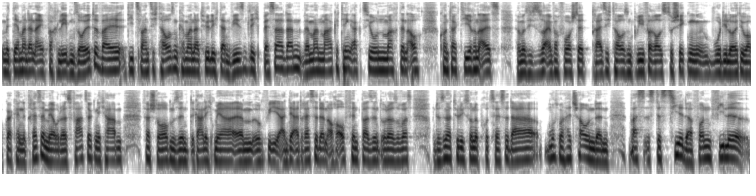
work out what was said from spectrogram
mit der man dann einfach leben sollte, weil die 20.000 kann man natürlich dann wesentlich besser dann, wenn man Marketingaktionen macht, dann auch kontaktieren, als wenn man sich so einfach vorstellt, 30.000 Briefe rauszuschicken, wo die Leute überhaupt gar kein Interesse mehr oder das Fahrzeug nicht haben, verstorben sind, gar nicht mehr ähm, irgendwie an der Adresse dann auch auffindbar sind oder sowas. Und das sind natürlich so eine Prozesse, da muss man halt schauen, dann was ist das Ziel davon? Viele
